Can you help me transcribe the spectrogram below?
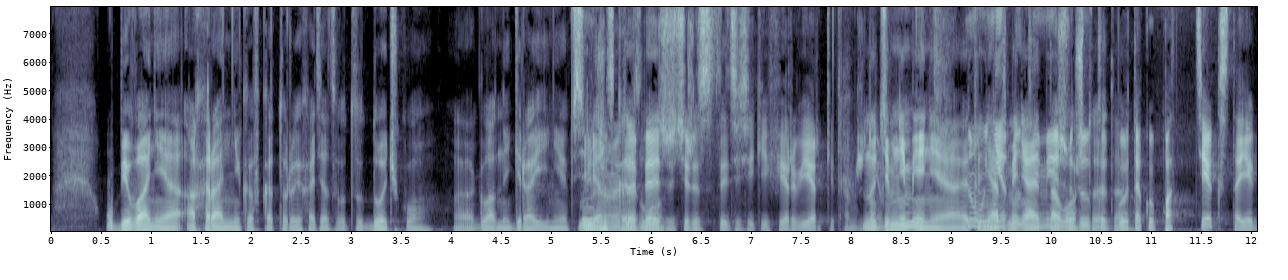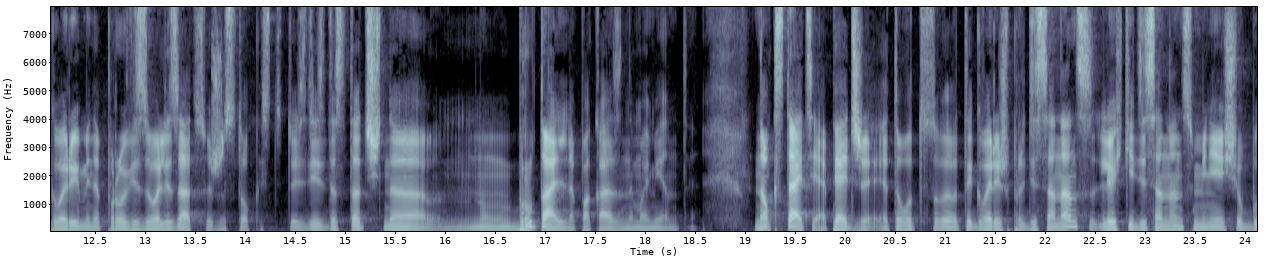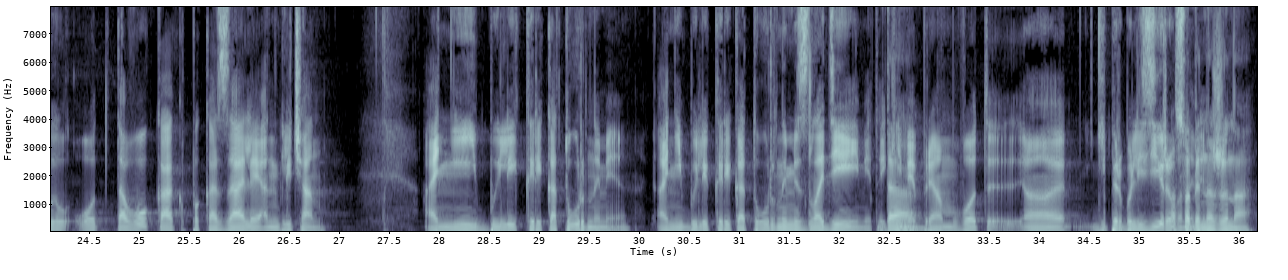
убивания охранников, которые хотят вот дочку э, главной героини, Ну, вселенское это зло. опять же через эти всякие фейерверки, там же Но не- тем не менее, это Ну, не нет, ну, ты отменяет того, в виду что как это... бы такой подтекст, а я говорю именно про визуализацию жестокости. То есть здесь достаточно ну, брутально показаны моменты. Но, кстати, опять же, это вот э, ты говоришь про диссонанс. Легкий диссонанс у меня еще был от того, как показали англичан. Они были карикатурными. Они были карикатурными злодеями, такими Да. прям вот э, гиперболизированными. Особенно жена.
